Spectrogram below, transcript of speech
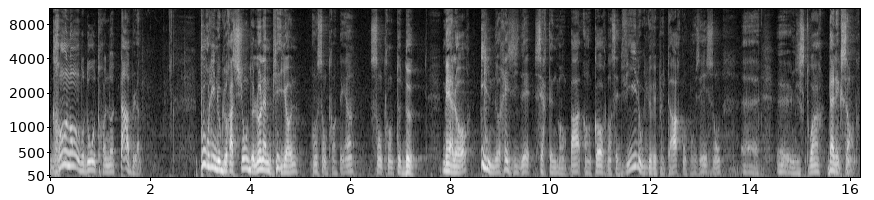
grand nombre d'autres notables pour l'inauguration de l'Olympieion en 131-132. Mais alors, il ne résidait certainement pas encore dans cette ville où il devait plus tard composer son euh, euh, histoire d'Alexandre.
